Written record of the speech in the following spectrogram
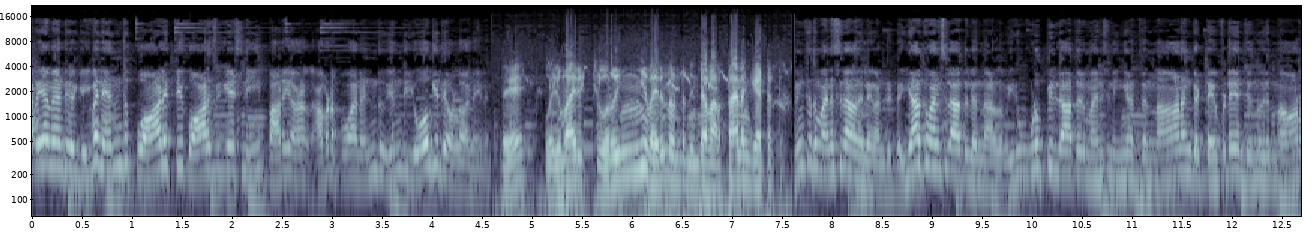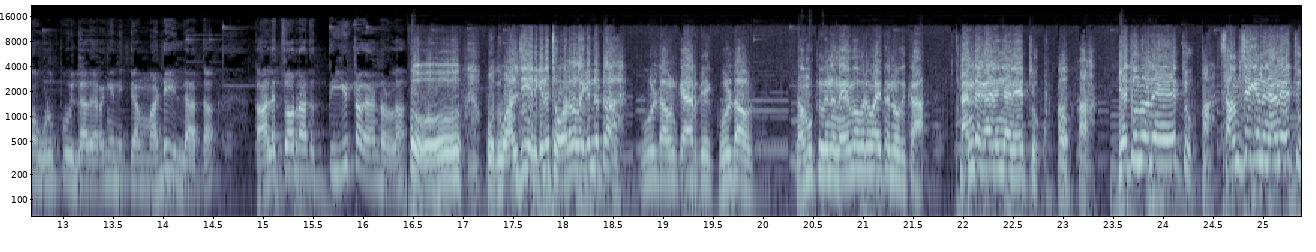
അറിയാൻ വേണ്ടി ചോദിക്കും. ഇവൻ എന്ത് ക്വാളിറ്റി ക്വാളിഫിക്കേഷൻ ഈ പറയാ അവിടെ പോകാൻ എന്ത് എന്ത് യോഗ്യത ഇവൻ? ദേ ഒരുമാതിരി ചൊറിഞ്ഞു വരുന്നുണ്ട് നിന്റെ വർത്താനം കേട്ടിട്ട്. നിങ്ങൾക്ക് ഇത് മനസ്സിലാവുന്നില്ല കണ്ടിട്ട്? ഇയാൾക്ക് മനസ്സിലാകത്തില്ല എന്താണല്ലോ ഇത് ഉളുപ്പില്ലാത്ത ഒരു മനുഷ്യൻ ഇങ്ങനത്തെ നാണം കെട്ട് എവിടെയും ചെന്ന് ഒരു നാണം ഉളുപ്പും ഇല്ലാതെ ഇറങ്ങി നിൽക്കാൻ മടിയില്ലാത്ത തലച്ചോറിനകത്ത് തീട്ട വേണ്ടുള്ള ഓ പൊതുവാൾജി എനിക്ക് ചോര കളക്കണ്ടട്ടാ കൂൾ ഡൗൺ കൂൾ ഡൗൺ നമുക്ക് പിന്നെ നിയമപരമായി തന്നെ ഒതുക്കാം. തന്റെ കാര്യം ഞാൻ ഏറ്റു. ഏറ്റു എന്ന് പറഞ്ഞാൽ ഏറ്റു. ഞാൻ ഏറ്റു.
